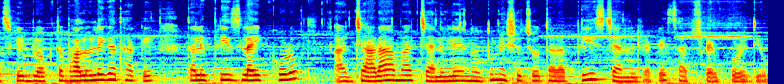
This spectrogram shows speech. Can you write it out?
আজকের ব্লগটা ভালো লেগে থাকে, তাহলে প্লিজ লাইক করো। আর যারা আমার চ্যানেলে নতুন এসেছ, তারা প্লিজ চ্যানেলটাকে সাবস্ক্রাইব করে দিও।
